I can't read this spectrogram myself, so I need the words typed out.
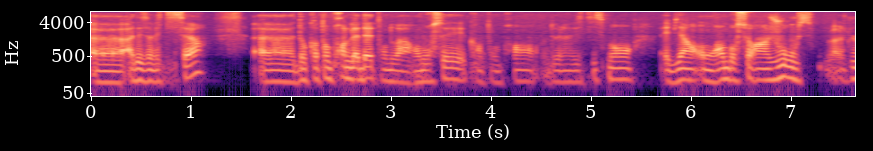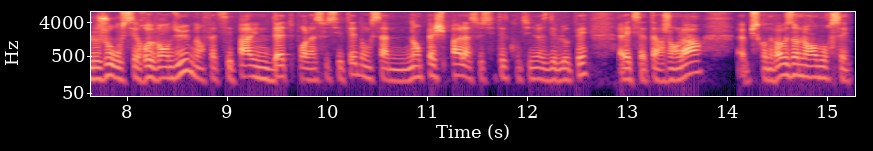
à des investisseurs. Donc quand on prend de la dette, on doit rembourser. Quand on prend de l'investissement, eh bien, on remboursera un jour le jour où c'est revendu, mais en fait, c'est pas une dette pour la société, donc ça n'empêche pas la société de continuer à se développer avec cet argent-là, euh, puisqu'on n'a pas besoin de le rembourser.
